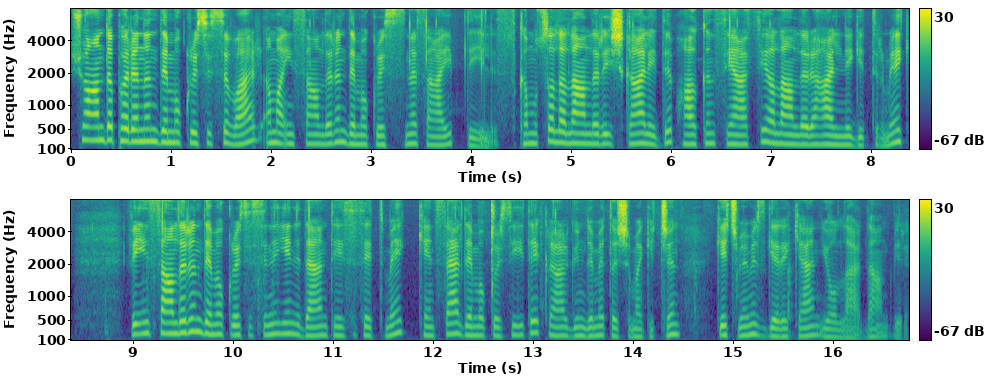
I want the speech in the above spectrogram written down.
Şu anda paranın demokrasisi var ama insanların demokrasisine sahip değiliz. Kamusal alanları işgal edip halkın siyasi alanları haline getirmek ve insanların demokrasisini yeniden tesis etmek, kentsel demokrasiyi tekrar gündeme taşımak için geçmemiz gereken yollardan biri.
